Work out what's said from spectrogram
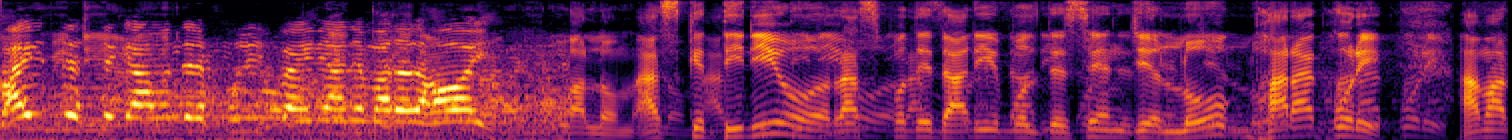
বাইরের দেশ থেকে আমাদের পুলিশ বাহিনী আনে মারা হয়। আলম আজকে তিনিও রাজপথে দাঁড়িয়ে বলতেছেন যে লোক ভাড়া করে আমার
